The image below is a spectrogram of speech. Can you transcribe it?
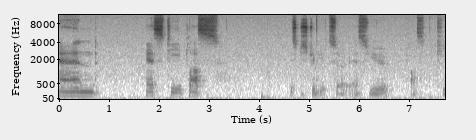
and st plus this distributes so su plus tu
